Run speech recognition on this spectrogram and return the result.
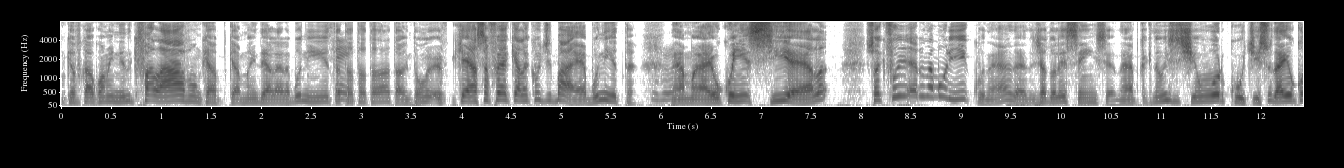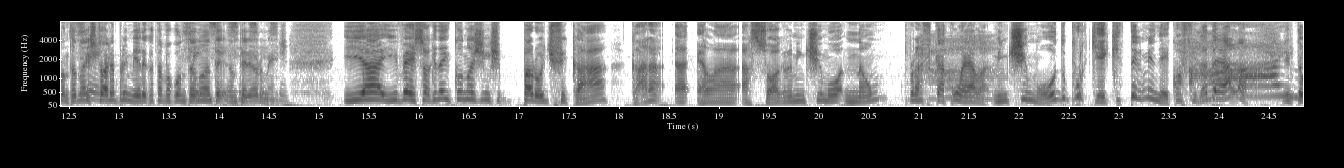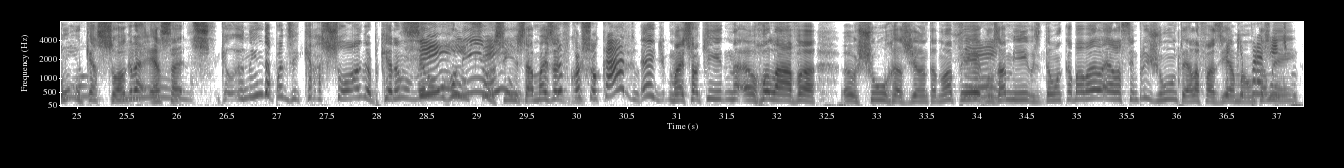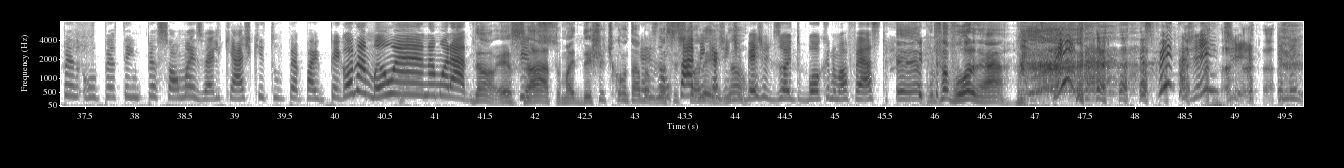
Que eu ficava com uma menina que falavam que a, que a mãe dela era bonita, Sim. tal, tal, tal, tal. Então, eu- que essa foi aquela que eu disse, bah, é bonita. Uhum. Né? Aí eu conhecia ela, só que foi, era namorico, né? De adolescência, na época que não existia o Orkut. Isso daí eu contando a Sim. história primeira que eu tava contando Sim, ante- sim, anteriormente. E aí, velho, só que daí quando a gente parou de ficar, cara, a- ela, a sogra me intimou, não pra ficar com ela, me intimou do porquê que terminei com a filha dela. Ai, Então, meu o que a sogra, essa. Deus. que Eu nem dá pra dizer que era sogra, porque era, um- era Sim, um rolinho, sim. assim, sabe? Mas, Tu ficou chocado? é, mas só que na- rolava uh, churras, janta no AP Sim. com os amigos, então acabava ela, ela sempre junto, ela fazia É a mão pra também. gente, tem pessoal mais velho que acha que tu pegou na mão é namorado. Não, exato, mas deixa eu te contar Eles não sabem que a gente Não. beija 18 boca numa festa. É, por favor, né? Respeita a gente!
